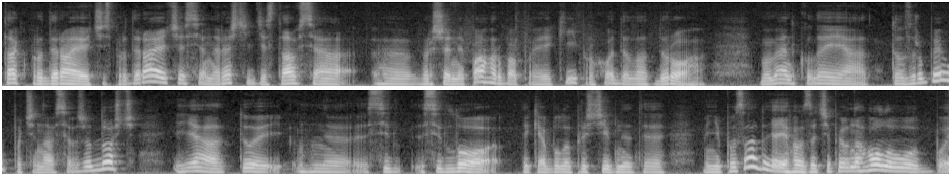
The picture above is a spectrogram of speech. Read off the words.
так, продираючись, продираючись, я нарешті дістався е, вершини пагорба, по якій проходила дорога. момент, коли я то зробив, починався вже дощ, і я той е, сід- сідло, яке було прищіпнуте мені позаду, я його зачепив на голову, бо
